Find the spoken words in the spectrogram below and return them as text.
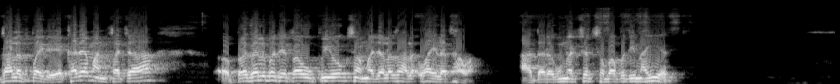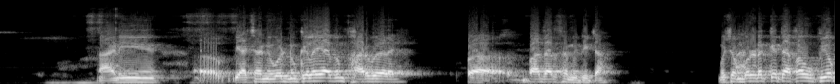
झालंच पाहिजे. एखाद्या माणसाच्या प्रगल्भतेचा उपयोग समाजाला झाला व्हायलाच हवा. आता रघुनाथ सभापती नाही आहेत. आणि याच्या निवडणुकीलाही अजून फार वेळ आहे. बाजार समितीच्या. मग शंभर टक्के त्याचा उपयोग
